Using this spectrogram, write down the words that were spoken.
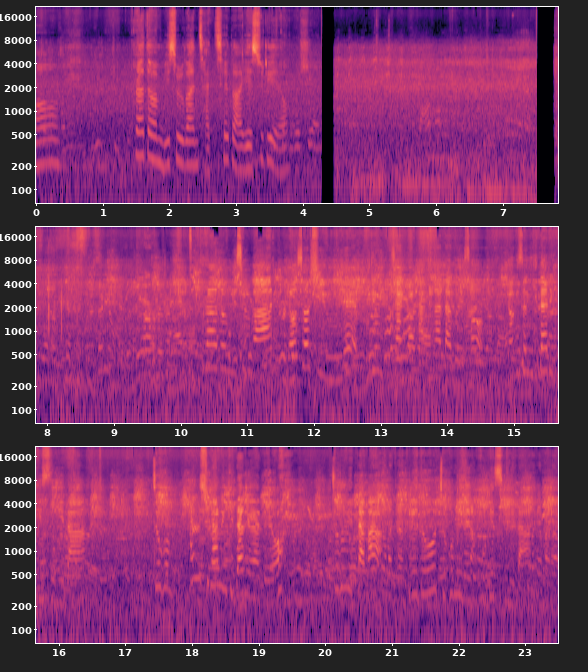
어, 프라다 미술관 자체가 예술이에요. 프라도 미술관 6시 이후에 무료 입장이 가능하다고 해서 여기서 기다리고 있습니다. 조금 한 시간은 기다려야 돼요. 조금 있다가 그래도 조금이라도 보겠습니다.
